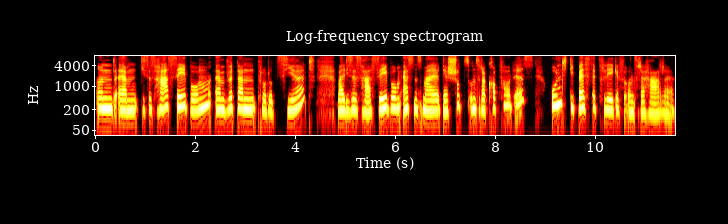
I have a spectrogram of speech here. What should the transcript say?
Und ähm, dieses Haarsebum ähm, Wird dann produziert, weil dieses Haarsebum erstens mal der Schutz unserer Kopfhaut ist und die beste Pflege für unsere Haare.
